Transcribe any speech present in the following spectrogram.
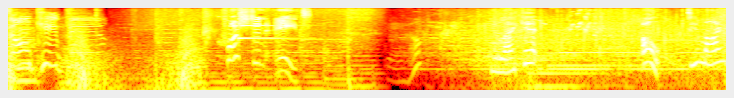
Don't keep it. Question 8. You like it? Oh, do you mind?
